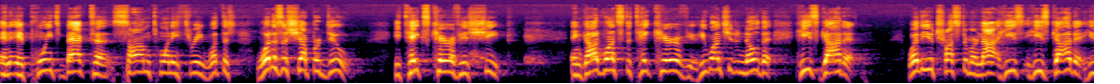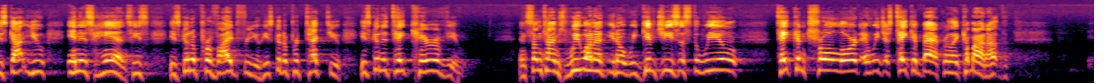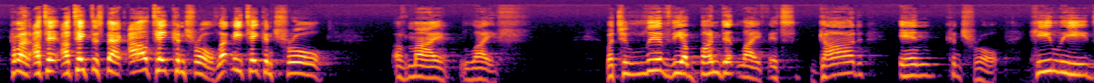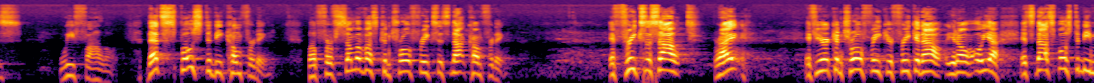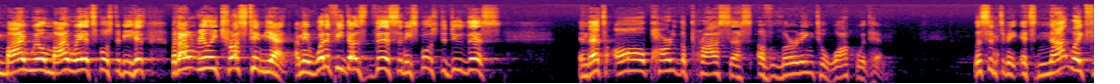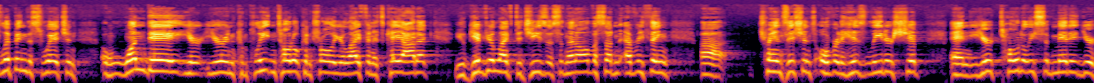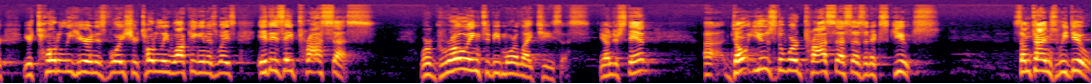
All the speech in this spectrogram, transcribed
And it points back to Psalm 23. What does, what does a shepherd do? He takes care of his sheep. And God wants to take care of you. He wants you to know that He's got it. Whether you trust Him or not, He's, he's got it. He's got you in His hands. He's, he's going to provide for you, He's going to protect you, He's going to take care of you. And sometimes we want to, you know, we give Jesus the wheel, take control, Lord, and we just take it back. We're like, come on, I'll, come on, I'll take, I'll take this back. I'll take control. Let me take control of my life. But to live the abundant life, it's God in control. He leads, we follow. That's supposed to be comforting. But for some of us control freaks, it's not comforting. It freaks us out right? If you're a control freak, you're freaking out. You know, oh yeah, it's not supposed to be my will, my way. It's supposed to be his. But I don't really trust him yet. I mean, what if he does this and he's supposed to do this? And that's all part of the process of learning to walk with him. Listen to me. It's not like flipping the switch and one day you're, you're in complete and total control of your life and it's chaotic. You give your life to Jesus, and then all of a sudden everything uh, transitions over to his leadership and you're totally submitted, you're, you're totally hearing his voice, you're totally walking in his ways. It is a process. We're growing to be more like Jesus. You understand? Uh, don't use the word process as an excuse. Sometimes we do,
